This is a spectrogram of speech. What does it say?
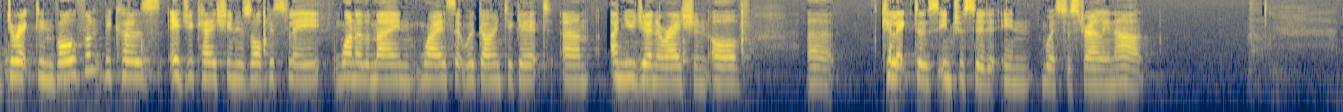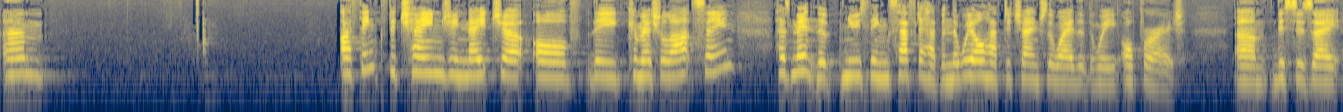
direct involvement because education is obviously one of the main ways that we're going to get um, a new generation of uh, collectors interested in West Australian art. Um, I think the change in nature of the commercial art scene has meant that new things have to happen, that we all have to change the way that we operate. Um, this is a,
